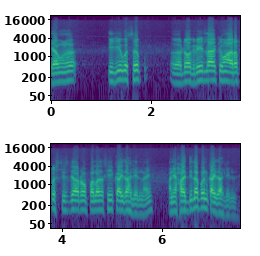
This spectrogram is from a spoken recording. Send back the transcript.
त्यामुळं तिची वसप डॉगरेजला किंवा आरा पस्तीसच्या रोपाला ही काही झालेलं नाही आणि हळदीला पण काही झालेलं नाही.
